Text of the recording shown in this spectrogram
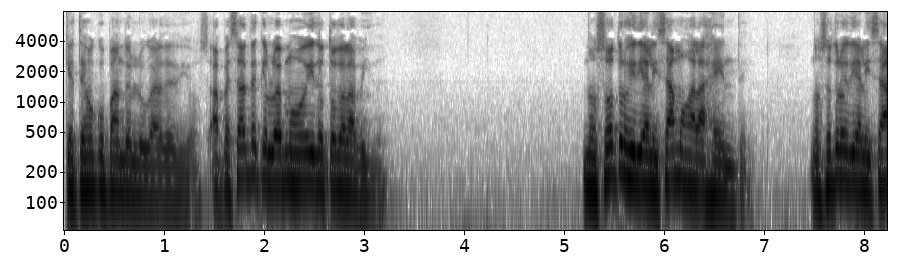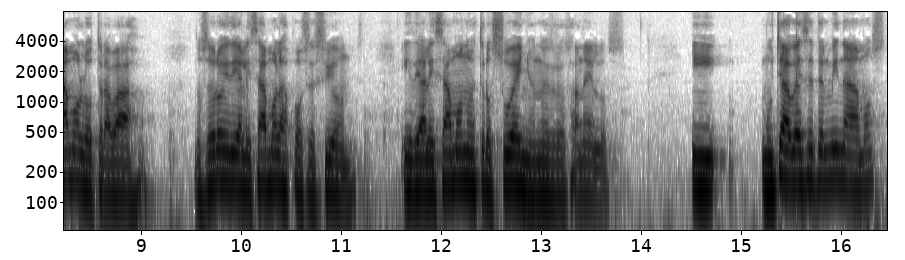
que estén ocupando el lugar de Dios, a pesar de que lo hemos oído toda la vida. Nosotros idealizamos a la gente, nosotros idealizamos los trabajos, nosotros idealizamos las posesiones, idealizamos nuestros sueños, nuestros anhelos. Y muchas veces terminamos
